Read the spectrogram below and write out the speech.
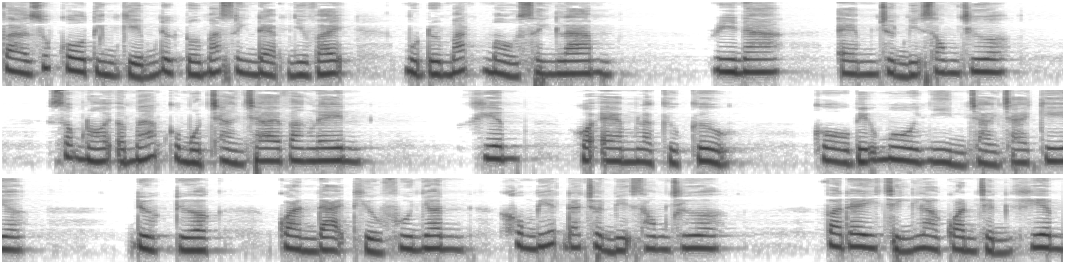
và giúp cô tìm kiếm được đôi mắt xinh đẹp như vậy, một đôi mắt màu xanh lam. Rina, em chuẩn bị xong chưa? Giọng nói ấm áp của một chàng trai vang lên. Khiêm, gọi em là cửu cửu. Cô bĩu môi nhìn chàng trai kia. Được được, quan đại thiếu phu nhân không biết đã chuẩn bị xong chưa? Và đây chính là quan Trấn Khiêm,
